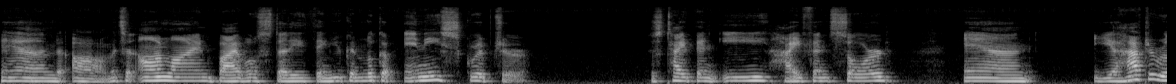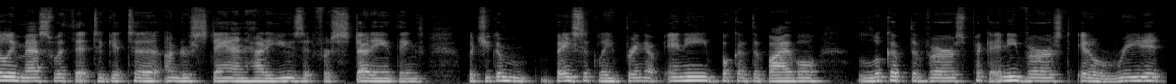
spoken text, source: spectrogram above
And um, it's an online Bible study thing. You can look up any scripture. Just type in E hyphen sword and you have to really mess with it to get to understand how to use it for studying things. But you can basically bring up any book of the Bible, look up the verse, pick any verse, it'll read it,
